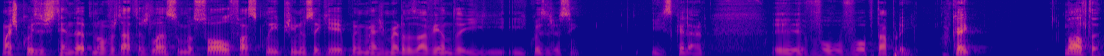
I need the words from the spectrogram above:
mais coisas de stand-up, novas datas, lanço o meu sol, faço clipes e não sei o quê, ponho mais merdas à venda e, e coisas assim. E se calhar eh, vou, vou optar por aí, ok? Malta,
